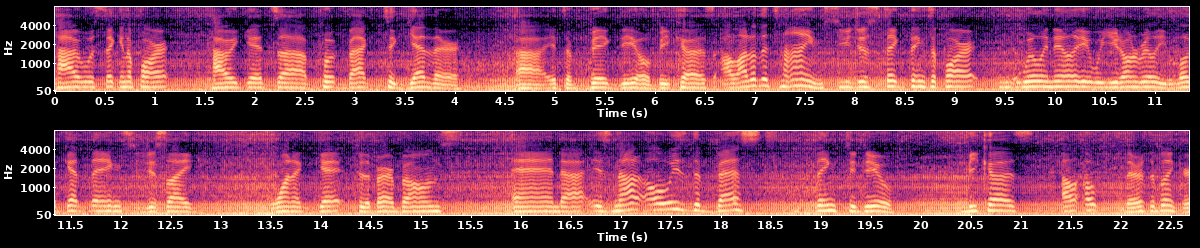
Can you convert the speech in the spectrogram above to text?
how it was taken apart, how it gets uh, put back together. Uh, it's a big deal because a lot of the times you just take things apart willy-nilly you don't really look at things you just like want to get to the bare bones and uh, it's not always the best thing to do because oh, oh there's the blinker.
